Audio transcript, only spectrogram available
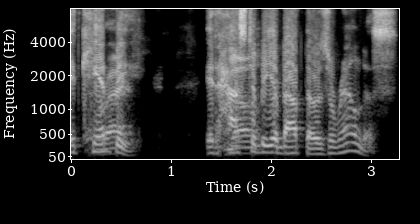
It can't right. be. It has no. to be about those around us.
